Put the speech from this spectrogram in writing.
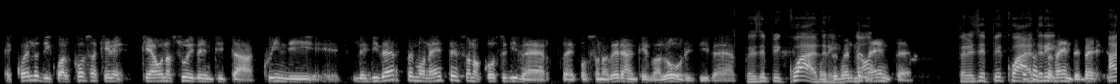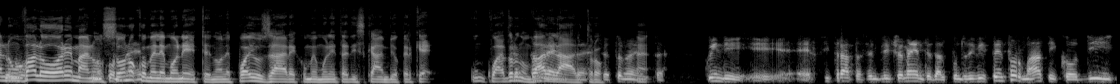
è quello di qualcosa che, che, ha una sua identità, quindi eh, le diverse monete sono cose diverse, possono avere anche valori diversi. Per esempio i quadri, Conseguentemente, no? Per esempio i quadri beh, hanno sono, un valore ma non sono, come le monete, non le puoi usare come moneta di scambio perché un quadro non vale l'altro. Esattamente. Eh. Quindi eh, eh, si tratta semplicemente dal punto di vista informatico di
